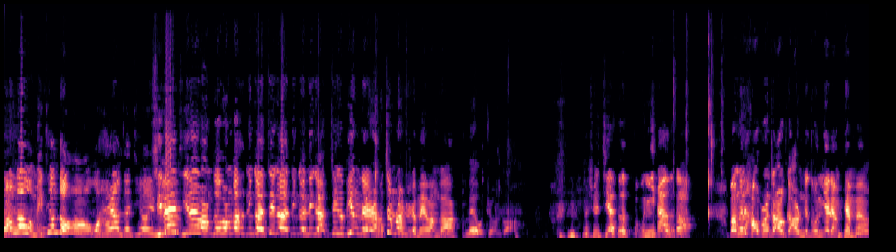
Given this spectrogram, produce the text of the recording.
王哥，我没听懂，我还想再听一遍。提问提问，王哥，王哥，那个这个那个那个这个病的，然后症状是什么呀？王哥没有症状，学贱了，他不念了。王哥，你好不容易找着稿，你就多念两遍呗。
